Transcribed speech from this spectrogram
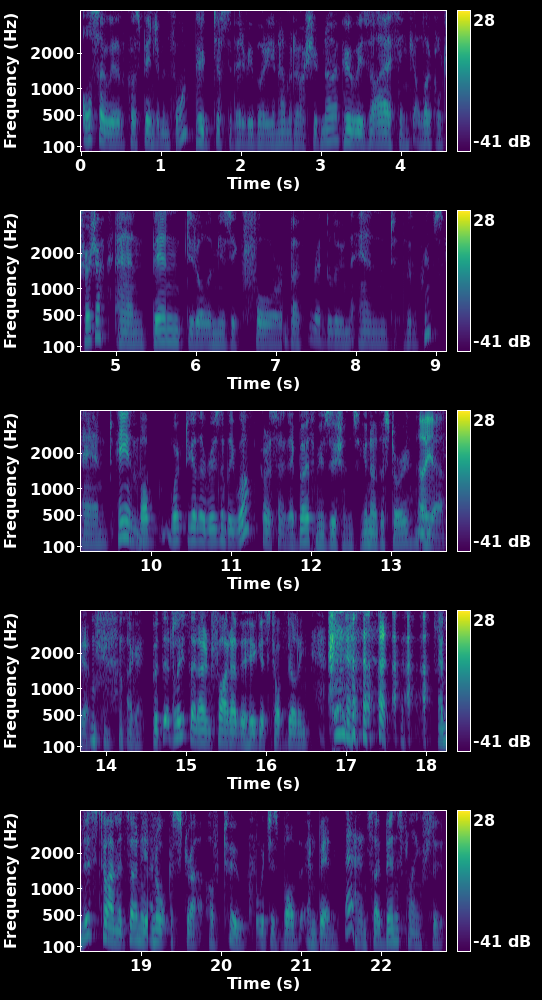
also with, of course, Benjamin Thorne, who just about everybody in Armidale should know, who is, I think, a local treasure. And Ben did all the music for both Red Balloon and Little Prince. And he and Bob worked together reasonably well. Got to say, they're both musicians. You know the story? Oh, yeah. Yeah. okay. But at least they don't fight over who gets top billing. and this time it's only an orchestra of two, which is Bob and Ben. And so Ben's playing flute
